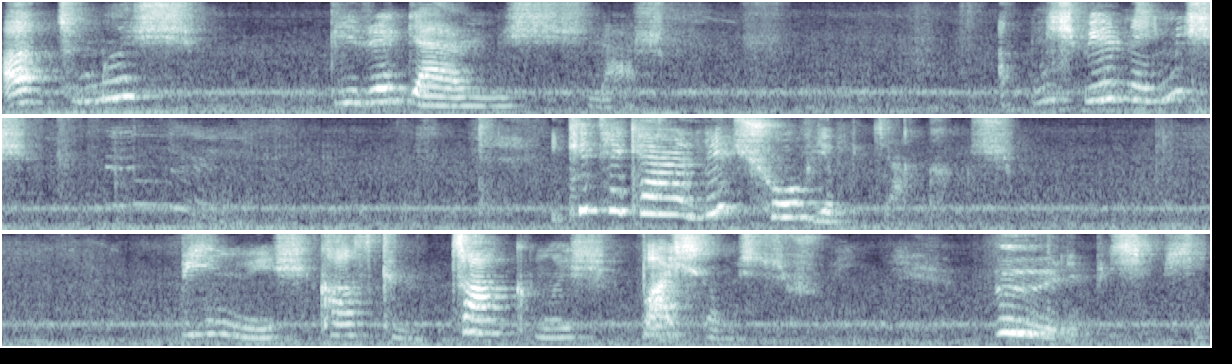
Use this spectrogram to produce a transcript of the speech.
61'e gelmişler. 61 neymiş? İki tekerli şov yapacakmış. Binmiş, kaskını takmış, başlamış sürmeye. Öyle bir şimşek.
